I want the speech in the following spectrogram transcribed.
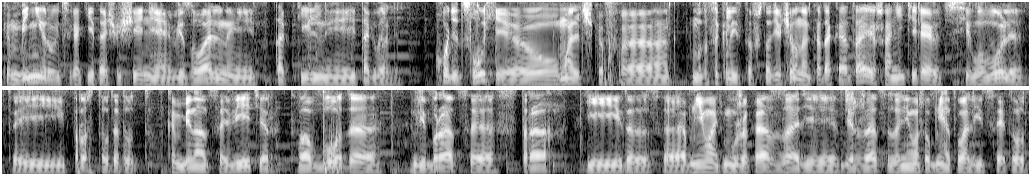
комбинируются какие-то ощущения визуальные, тактильные и так далее. Ходят слухи у мальчиков, э, мотоциклистов, что девчонок, когда катаешь, они теряют силу воли. И просто вот эта вот комбинация ветер, свобода, вибрация, страх и этот, э, обнимать мужика сзади, держаться за него, чтобы не отвалиться, это вот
